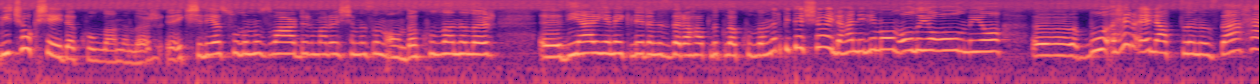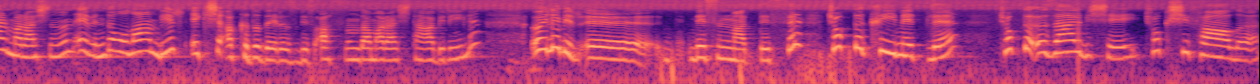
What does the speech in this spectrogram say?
Birçok şeyde kullanılır. E, Ekşiliye sulumuz vardır Maraş'ımızın onda kullanılır. E, diğer yemeklerimizde rahatlıkla kullanılır. Bir de şöyle hani limon oluyor olmuyor. E, bu her el attığınızda her Maraşlı'nın evinde olan bir ekşi akıdı deriz biz aslında Maraş tabiriyle. Öyle bir besin maddesi. Çok da kıymetli. Çok da özel bir şey, çok şifalı.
